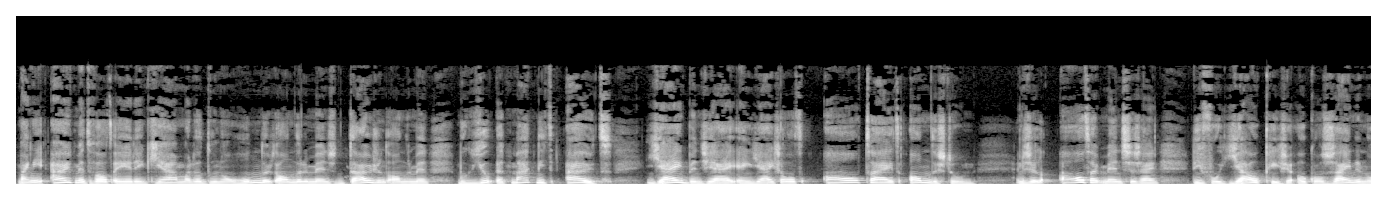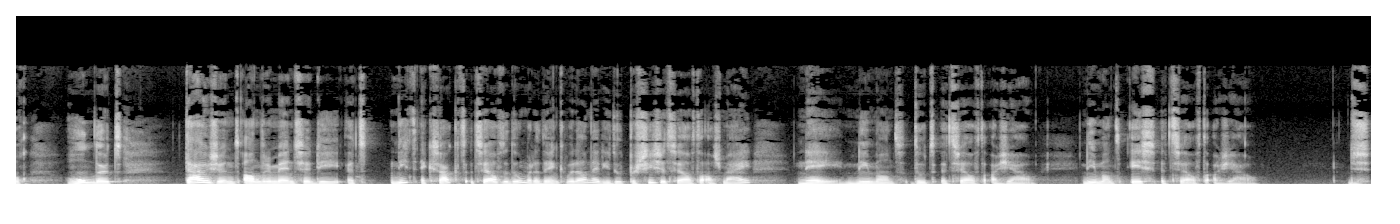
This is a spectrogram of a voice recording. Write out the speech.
maakt niet uit met wat, en je denkt, ja, maar dat doen al honderd andere mensen, duizend andere mensen, het maakt niet uit. Jij bent jij en jij zal het altijd anders doen. En er zullen altijd mensen zijn die voor jou kiezen, ook al zijn er nog honderdduizend andere mensen die het niet exact hetzelfde doen, maar dat denken we dan. Nee, die doet precies hetzelfde als mij. Nee, niemand doet hetzelfde als jou. Niemand is hetzelfde als jou. Dus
